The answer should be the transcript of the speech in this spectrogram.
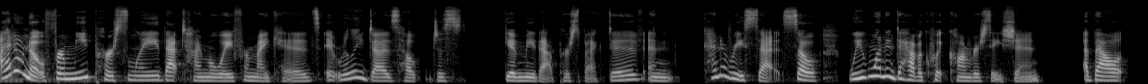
i don't know for me personally that time away from my kids it really does help just give me that perspective and kind of reset so we wanted to have a quick conversation about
